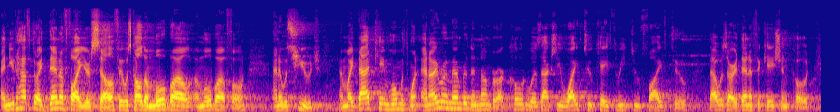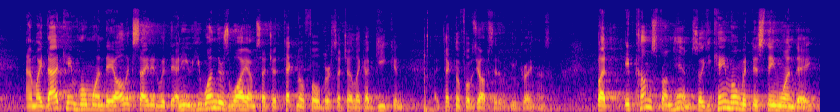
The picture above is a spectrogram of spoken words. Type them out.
and you'd have to identify yourself. It was called a mobile, a mobile phone, and it was huge. And my dad came home with one, and I remember the number. Our code was actually Y2K3252. That was our identification code. And my dad came home one day all excited with, and he, he wonders why I'm such a technophobe or such a, like a geek. And a technophobe is the opposite of a geek, right? But it comes from him. So he came home with this thing one day,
